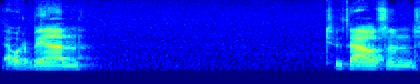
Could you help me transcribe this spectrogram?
that would have been 2000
